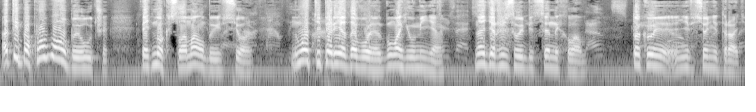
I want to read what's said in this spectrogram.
А ты попробовал бы лучше? Пять ног сломал бы и все. Ну вот теперь я доволен, бумаги у меня. На, держи свой бесценный хлам. Только не все не трать.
